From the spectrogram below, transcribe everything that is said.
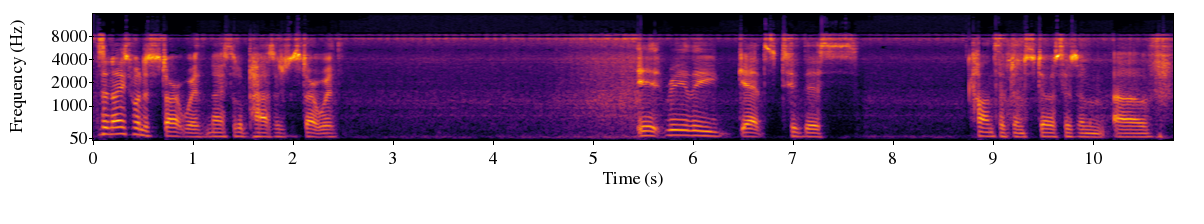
It's a nice one to start with, nice little passage to start with. It really gets to this concept in Stoicism of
